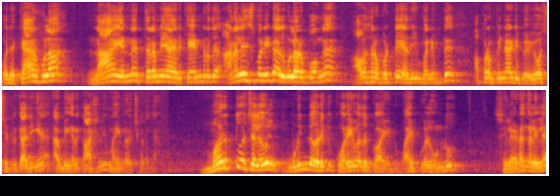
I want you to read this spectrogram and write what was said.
கொஞ்சம் கேர்ஃபுல்லாக நான் என்ன திறமையாக இருக்கேன்றது அனலைஸ் பண்ணிவிட்டு அதுக்குள்ளார போங்க. அவசரப்பட்டு எதையும் பண்ணிவிட்டு அப்புறம் பின்னாடி யோசிச்சுட்டு இருக்காதீங்க அப்படிங்கிற காஷனையும் மைண்டில் வச்சுக்கிடுங்க. மருத்துவ செலவுகள் முடிந்த வரைக்கும் குறைவதற்கு வாய்ப்புகள் உண்டு. சில இடங்களில்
